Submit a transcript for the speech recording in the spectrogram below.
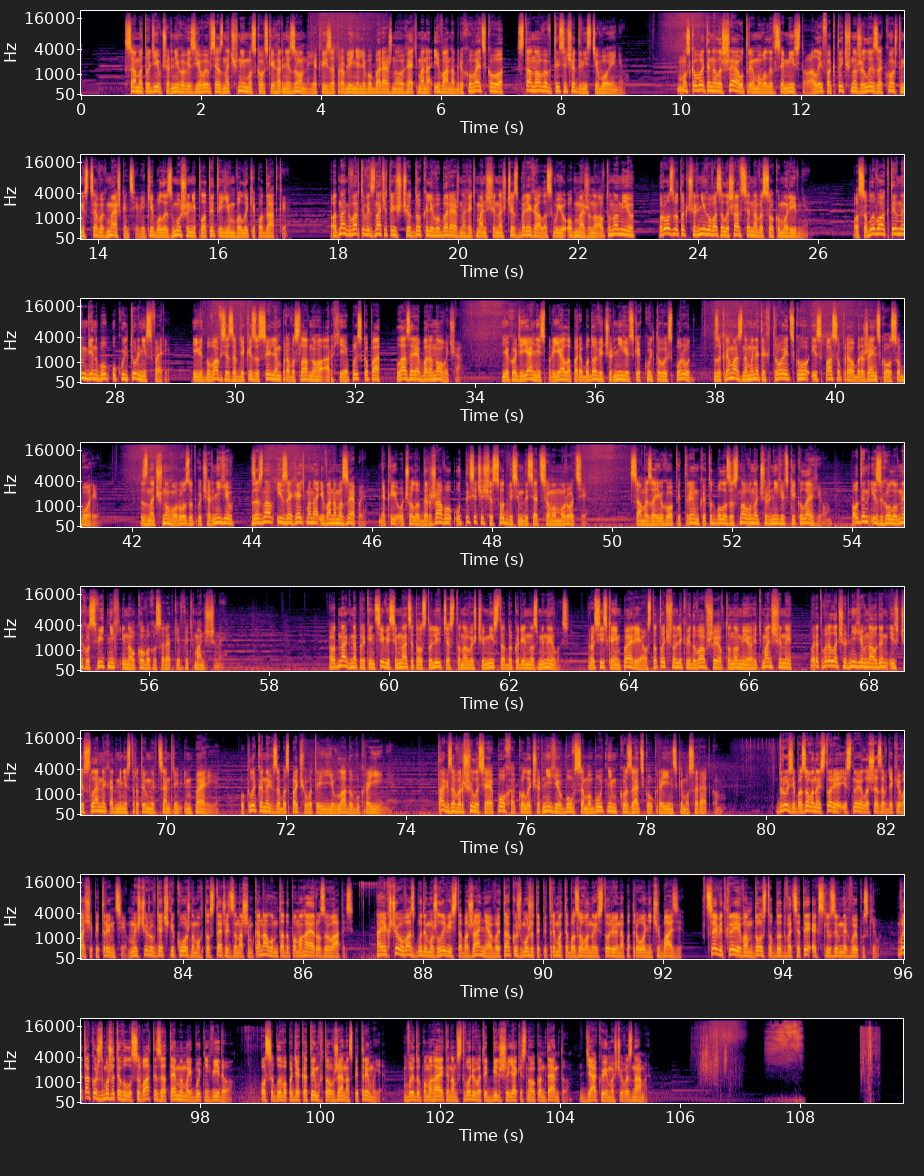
Саме тоді в Чернігові з'явився значний московський гарнізон, який за правління лівобережного гетьмана Івана Брюховецького становив 1200 воїнів. Московити не лише утримували все місто, але й фактично жили за кошти місцевих мешканців, які були змушені платити їм великі податки. Однак варто відзначити, що доки лівобережна Гетьманщина ще зберігала свою обмежену автономію, розвиток Чернігова залишався на високому рівні. Особливо активним він був у культурній сфері і відбувався завдяки зусиллям православного архієпископа Лазаря Барановича. Його діяльність сприяла перебудові чернігівських культових споруд, зокрема знаменитих Троїцького і Спасо-Преображенського соборів. Значного розвитку Чернігів зазнав і за гетьмана Івана Мазепи, який очолив державу у 1687 році. Саме за його підтримки тут було засновано Чернігівський колегіум, один із головних освітніх і наукових осередків Гетьманщини. Однак наприкінці XVIII століття становище міста докорінно змінилось. Російська імперія, остаточно ліквідувавши автономію Гетьманщини, перетворила Чернігів на один із численних адміністративних центрів імперії, покликаних забезпечувати її владу в Україні. Так завершилася епоха, коли Чернігів був самобутнім козацько-українським осередком. Друзі, базована історія існує лише завдяки вашій підтримці. Ми щиро вдячні кожному, хто стежить за нашим каналом та допомагає розвиватись. А якщо у вас буде можливість та бажання, ви також можете підтримати базовану історію на Патреоні чи базі. Це відкриє вам доступ до 20 ексклюзивних випусків. Ви також зможете голосувати за теми майбутніх відео. Особливо подяка тим, хто вже нас підтримує. Ви допомагаєте нам створювати більше якісного контенту. Дякуємо, що ви з нами.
